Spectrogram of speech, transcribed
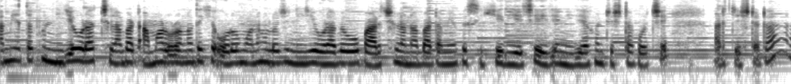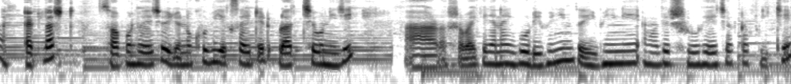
আমি এতক্ষণ নিজে ওড়াচ্ছিলাম বাট আমার ওড়ানো দেখে ওরও মনে হলো যে নিজে ওড়াবে, ও পারছিল না বাট আমি ওকে শিখিয়ে দিয়েছি, এই যে নিজে এখন চেষ্টা করছে। আর চেষ্টাটা অ্যাট লাস্ট সফল হয়েছে, ওই জন্য খুবই এক্সাইটেড ওড়াচ্ছে ও নিজেই। আর সবাইকে জানাই গুড ইভিনিং তো ইভিনিংয়ে আমাদের শুরু হয়েছে একটা পিঠে।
